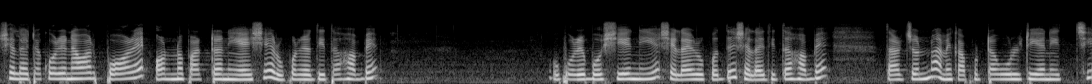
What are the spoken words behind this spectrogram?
সেলাইটা করে নেওয়ার পরে অন্য পাটটা নিয়ে এসে এর উপরে দিতে হবে। উপরে বসিয়ে নিয়ে সেলাইয়ের উপর দিয়ে সেলাই দিতে হবে। তার জন্য আমি কাপড়টা উল্টিয়ে নিচ্ছি।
